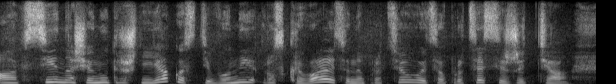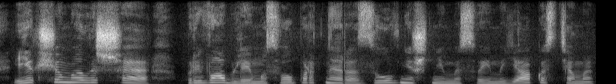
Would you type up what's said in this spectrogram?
А всі наші внутрішні якості вони розкриваються, напрацьовуються в процесі життя. І якщо ми лише приваблюємо свого партнера зовнішніми своїми якостями,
